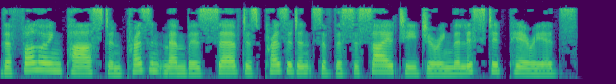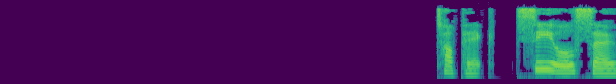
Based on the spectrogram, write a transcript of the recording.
The following past and present members served as presidents of the Society during the listed periods. See also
